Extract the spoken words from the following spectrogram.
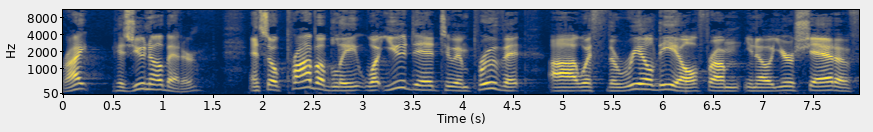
right? Because you know better. And so probably what you did to improve it uh, with the real deal from you know your shed of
